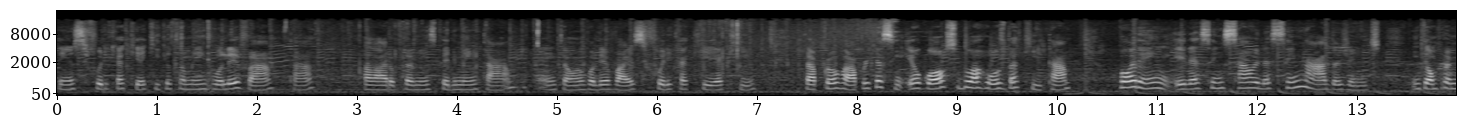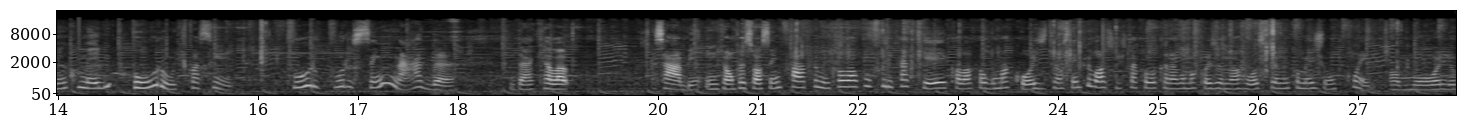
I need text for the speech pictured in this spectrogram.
Tem esse furikake aqui que eu também vou levar, tá? falaram para mim experimentar. Então eu vou levar esse furikake aqui para provar, porque assim, eu gosto do arroz daqui, tá? Porém, ele é sem sal, ele é sem nada, gente. Então, para mim comer ele puro, tipo assim, puro, puro, sem nada, dá aquela sabe? Então o pessoal sempre fala pra mim, coloca um furikake, coloca alguma coisa. Então eu sempre gosto de estar colocando alguma coisa no arroz pra mim comer junto com ele. Ó, molho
